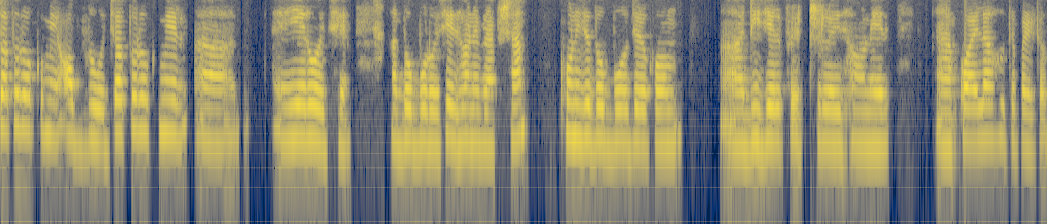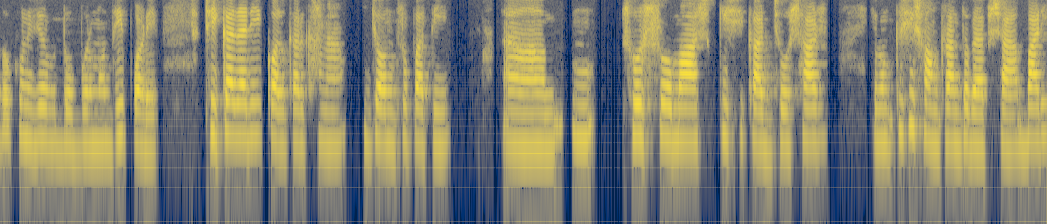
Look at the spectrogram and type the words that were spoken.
যত রকমের অভ্র, যত রকমের ইয়ে রয়েছে দ্রব্য রয়েছে, এই ধরনের ব্যবসা। খনিজ দ্রব্য যেরকম ডিজেল, পেট্রোল, এই ধরনের কয়লা হতে পারে এটা তো খনিজ দ্রব্যের মধ্যেই পড়ে। ঠিকাদারি, কলকারখানা, যন্ত্রপাতি শস্য মাস কৃষিকার্য, সার এবং কৃষি সংক্রান্ত ব্যবসা, বাড়ি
